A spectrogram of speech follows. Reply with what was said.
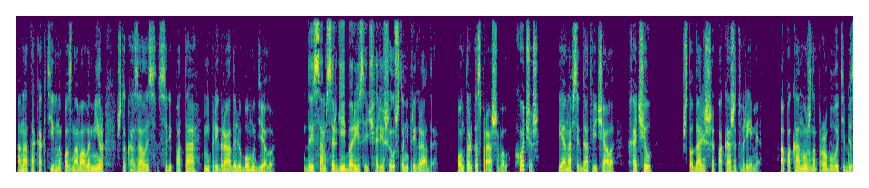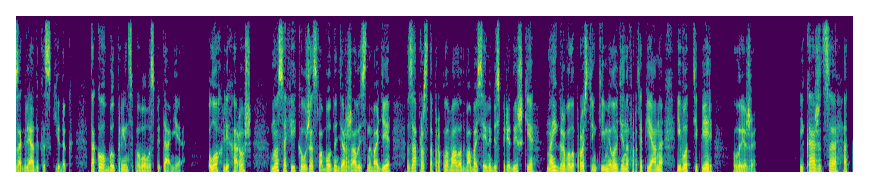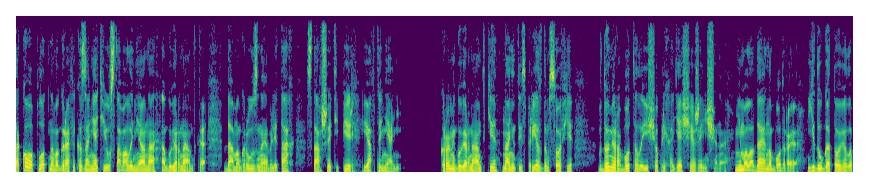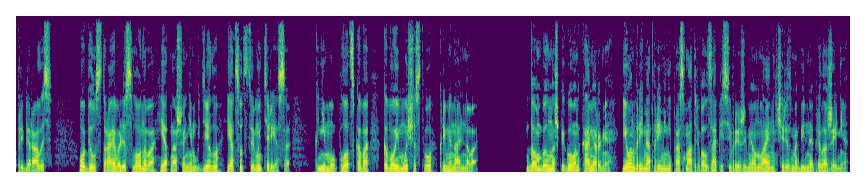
Она так активно познавала мир, что, казалось, слепота не преграда любому делу. Да и сам Сергей Борисович решил, что не преграда. Он только спрашивал «Хочешь?» И она всегда отвечала «Хочу». Что дальше, покажет время. А пока нужно пробовать и без оглядок и скидок. Таков был принцип его воспитания – Плох ли хорош, но Софийка уже свободно держалась на воде, запросто проплывала два бассейна без передышки, наигрывала простенькие мелодии на фортепиано, и вот теперь лыжи. И, кажется, от такого плотного графика занятий уставала не она, а гувернантка, дама грузная в летах, ставшая теперь и автоняней. Кроме гувернантки, нанятой с приездом Софьи, в доме работала еще приходящая женщина, немолодая, но бодрая, еду готовила, прибиралась. Обе устраивали Слонова и отношением к делу, и отсутствием интереса, к нему Плотского, к его имуществу криминального. Дом был нашпигован камерами, и он время от времени просматривал записи в режиме онлайн через мобильное приложение.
